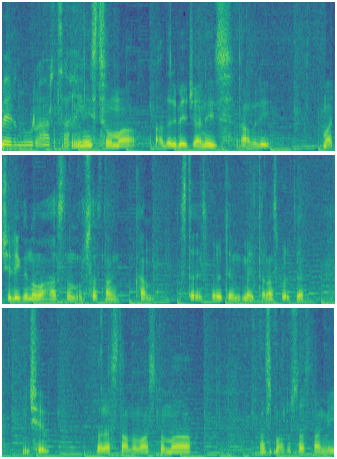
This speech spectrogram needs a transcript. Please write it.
մեր նուրը Արցախի։ ինձ թվում է Ադրբեջանից ավելի մաչելի գնով հասնում Ռուսաստան, քան այստեղից, որովհետև մեր տրանսպորտը մինչև Վրաստանում անցնում է, անցնում է Ռուսաստան մի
